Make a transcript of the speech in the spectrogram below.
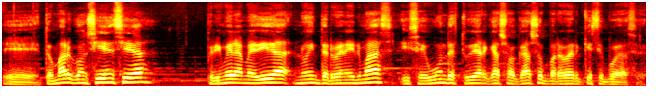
Eh, tomar conciencia, primera medida, no intervenir más, y segunda, estudiar caso a caso para ver qué se puede hacer.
